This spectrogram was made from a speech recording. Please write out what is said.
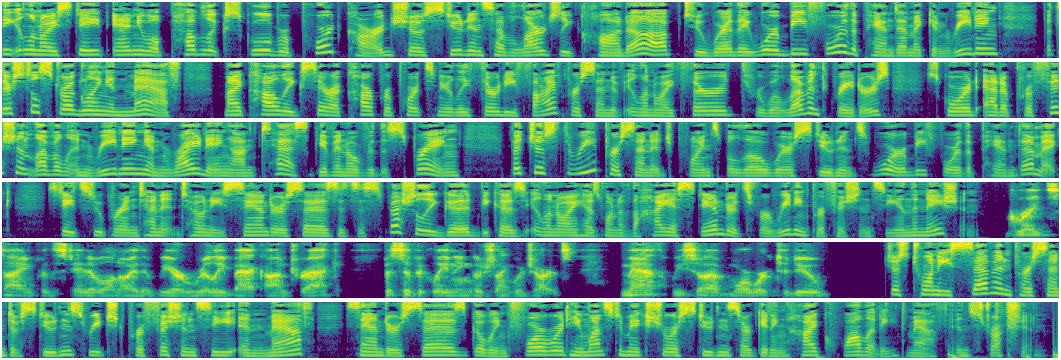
The Illinois State Annual Public School Report Card shows students have largely caught up to where they were before the pandemic in reading, but they're still struggling in math. My colleague Sarah Karp reports nearly 35% of Illinois 3rd through 11th graders scored at a proficient level in reading and writing on tests given over the spring, but just three percentage points below where students were before the pandemic. State Superintendent Tony Sanders says it's especially good because Illinois has one of the highest standards for reading proficiency in the nation. Great sign for the state of Illinois that we are really back on track, specifically in English language arts. Math, we still have more work to do. Just 27% of students reached proficiency in math. Sanders says going forward, he wants to make sure students are getting high quality math instruction.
